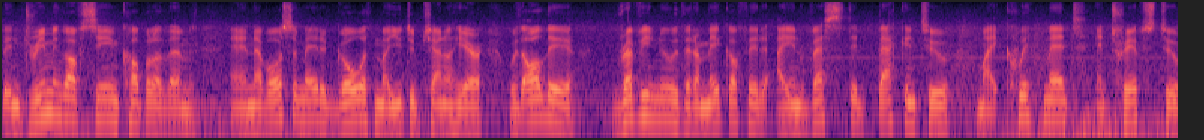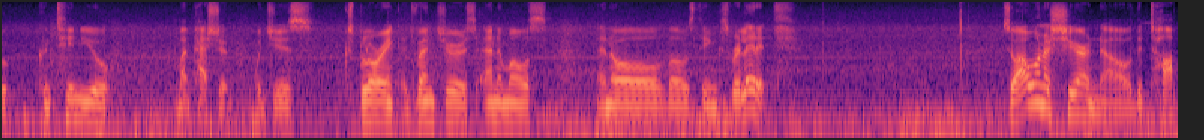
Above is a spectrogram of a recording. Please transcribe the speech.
been dreaming of seeing a couple of them and I've also made a go with my YouTube channel here with all the revenue that I make of it I invested back into my equipment and trips to continue my passion which is exploring adventures animals and all those things related so I want to share now the top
